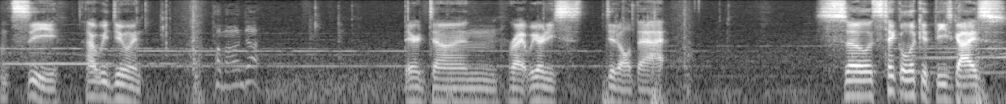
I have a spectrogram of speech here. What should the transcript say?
let's see. How are we doing? Commander. They're done. Right, we already did all that. So let's take a look at these guys.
